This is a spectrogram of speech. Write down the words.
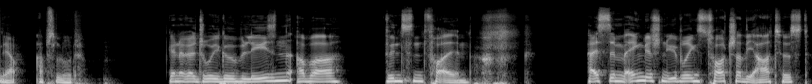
Ja, absolut. Generell Joey Göbel lesen, aber Vincent vor allem. heißt im Englischen übrigens Torture the Artist.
